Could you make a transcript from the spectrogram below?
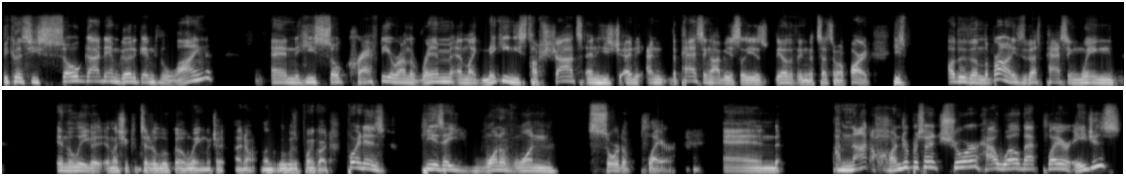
because he's so goddamn good at getting to the line and he's so crafty around the rim and like making these tough shots and he's and and the passing obviously is the other thing that sets him apart he's other than lebron he's the best passing wing in the league uh, unless you consider Luka a wing which i, I don't. Luka's a point guard. Point is he is a one of one sort of player. And i'm not 100% sure how well that player ages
